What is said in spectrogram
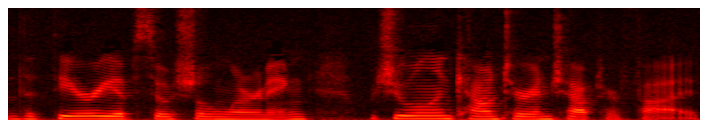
the theory of social learning, which you will encounter in Chapter 5.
